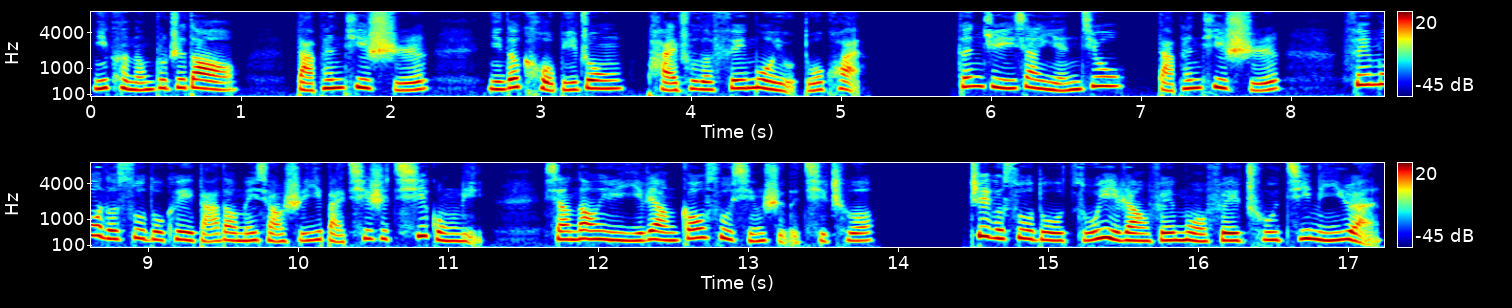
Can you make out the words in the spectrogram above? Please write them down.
你可能不知道。打喷嚏时，你的口鼻中排出的飞沫有多快？根据一项研究，打喷嚏时，飞沫的速度可以达到每小时一百七十七公里，相当于一辆高速行驶的汽车。这个速度足以让飞沫飞出几米远，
